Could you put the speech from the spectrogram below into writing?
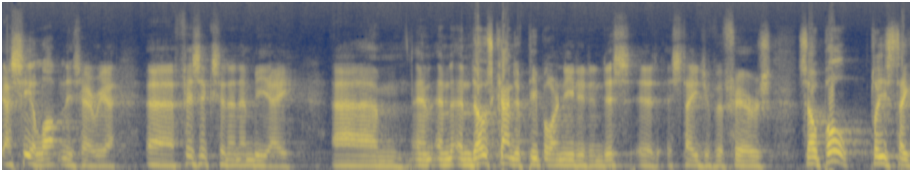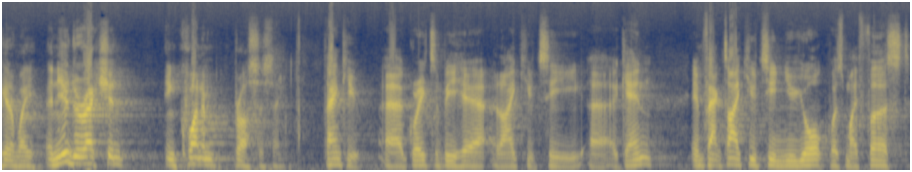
I see a lot in this area, uh, physics and an MBA. Um, and, and, and those kind of people are needed in this uh, stage of affairs. So, Paul, please take it away. A new direction in quantum processing. Thank you. Uh, great to be here at IQT uh, again. In fact, IQT New York was my first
